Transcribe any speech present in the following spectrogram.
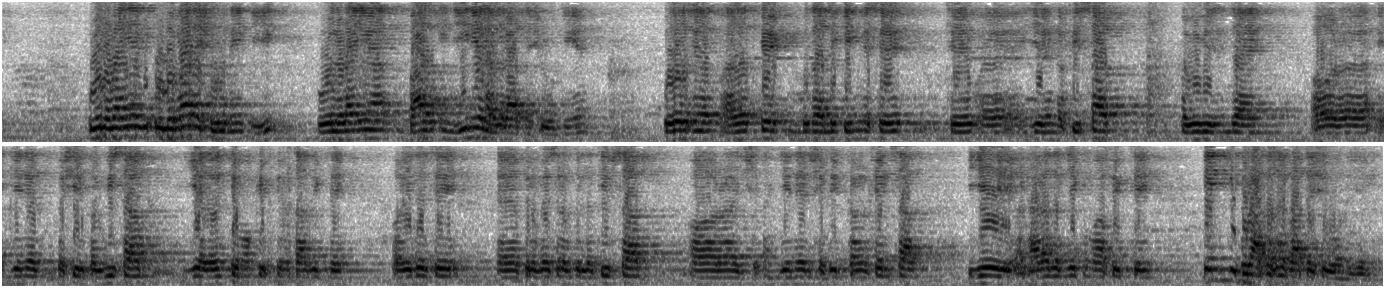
وہ لڑائیاں علماء نے شروع نہیں کی وہ لڑائیاں بعض انجینئر حضرات نے شروع کی ہیں۔ ادھر سے حضرت کے متعلقین میں سے تھے، انجینئر نفیس صاحب ابھی بھی زندہ ہیں اور انجینئر بشیر بگوی صاحب یہ حضرت کے موقف کے مطابق تھے۔ اور ادھر سے پروفیسر عبد الطیف صاحب اور انجینئر شبیر کاغل صاحب، یہ اٹھارہ درجے کے موافق تھے۔ ان کی پھر آپس میں باتیں شروع ہونے چاہیے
